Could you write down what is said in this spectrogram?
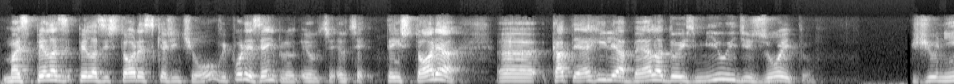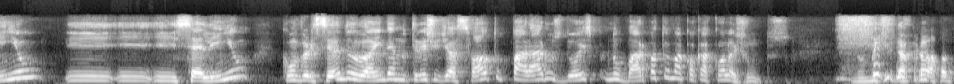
mas pelas, pelas histórias que a gente ouve, por exemplo, eu, eu, tem história uh, KTR Ilhabela 2018. Juninho e, e, e Celinho conversando ainda no trecho de asfalto, pararam os dois no bar para tomar Coca-Cola juntos, no meio da prova.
